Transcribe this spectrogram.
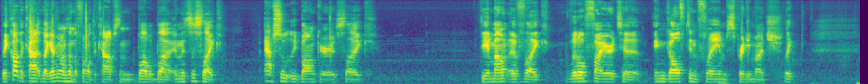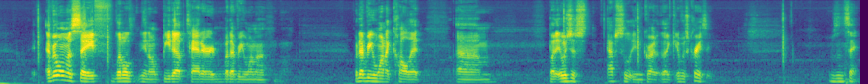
they call the cop, like everyone's on the phone with the cops and blah blah blah, and it's just like absolutely bonkers. Like the amount of like little fire to engulfed in flames, pretty much. Like everyone was safe, little you know beat up, tattered, whatever you want to, whatever you want to call it. Um, but it was just absolutely incredible. Like it was crazy. It was insane.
